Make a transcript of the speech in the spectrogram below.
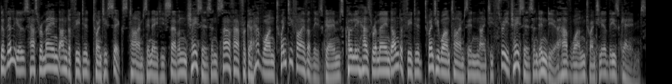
De Villiers has remained undefeated 26 times in 87 chases and South Africa have won 25 of these games. Kohli has remained undefeated 21 times in 93 chases and India have won 20 of these games.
